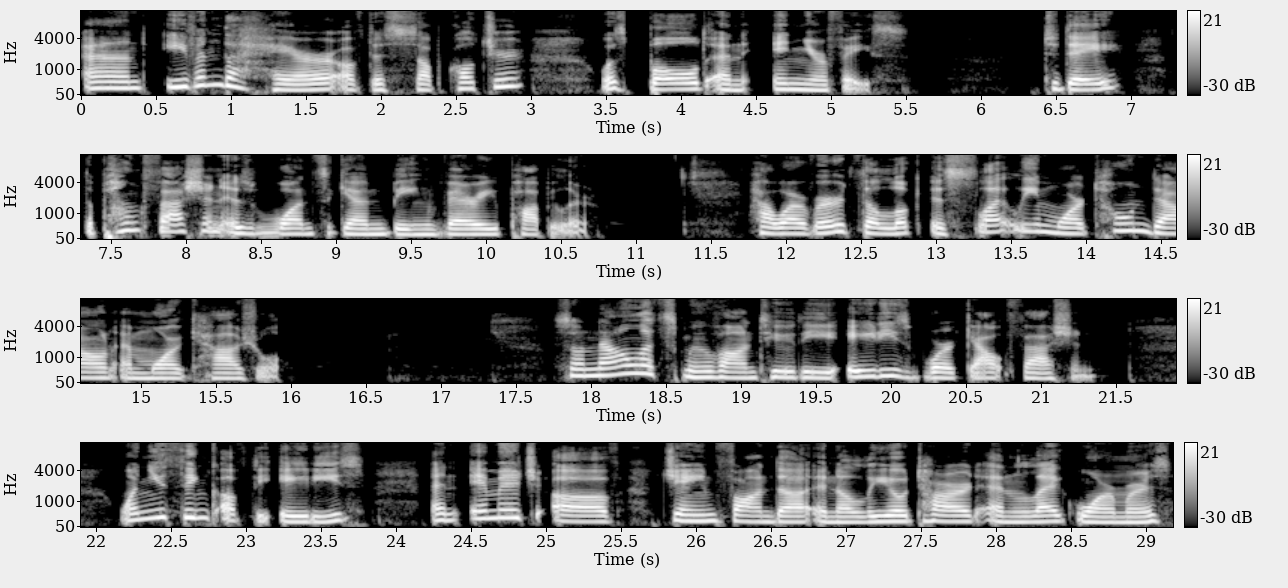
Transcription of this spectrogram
And even the hair of this subculture was bold and in your face. Today, the punk fashion is once again being very popular. However, the look is slightly more toned down and more casual. So now let's move on to the 80s workout fashion. When you think of the 80s, an image of Jane Fonda in a leotard and leg warmers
